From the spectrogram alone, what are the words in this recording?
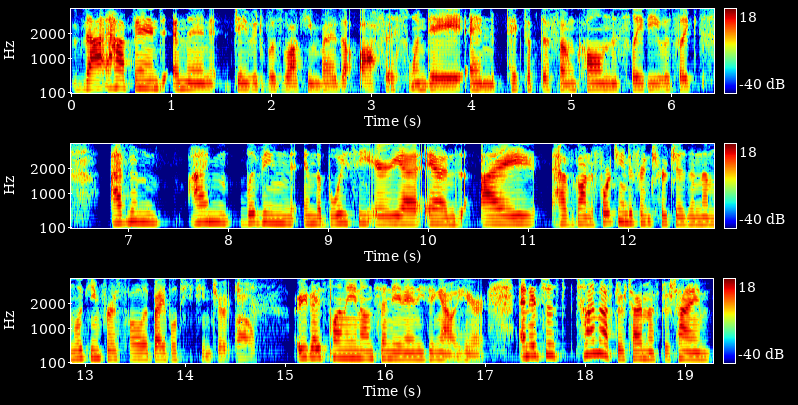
that happened and then David was walking by the office one day and picked up the phone call and this lady was like, I've been I'm living in the Boise area and I have gone to 14 different churches and I'm looking for a solid Bible teaching church. Wow. Are you guys planning on sending anything out here? And it's just time after time after time.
